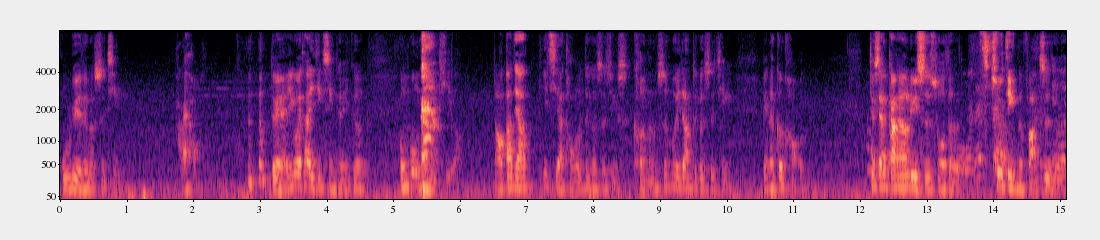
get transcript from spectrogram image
忽略这个事情还好，对，因为他已经形成一个公共的议题了，然后大家一起来讨论这个事情，是可能是会让这个事情变得更好的。就像刚刚律师说的促进的法治的因为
